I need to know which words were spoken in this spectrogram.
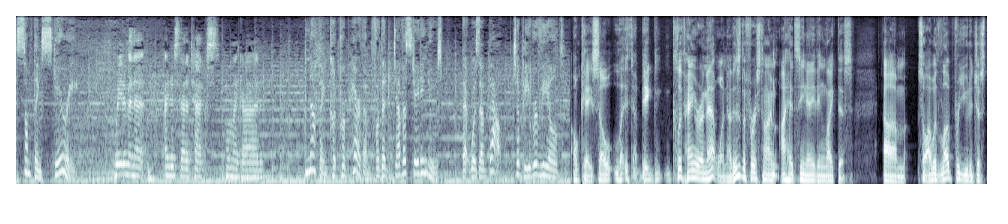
Something scary. Wait a minute. I just got a text. Oh my God. Nothing could prepare them for the devastating news that was about to be revealed. Okay, so it's a big cliffhanger on that one. Now, this is the first time I had seen anything like this. Um, so I would love for you to just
